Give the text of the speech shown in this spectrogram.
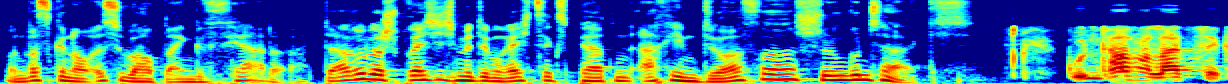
Und was genau ist überhaupt ein Gefährder? Darüber spreche ich mit dem Rechtsexperten Achim Dörfer. Schönen guten Tag. Guten Tag nach Leipzig.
